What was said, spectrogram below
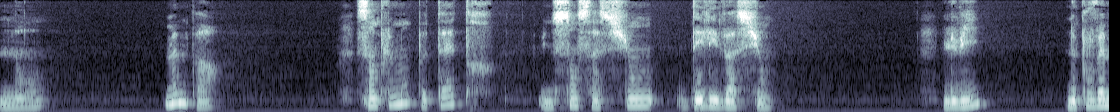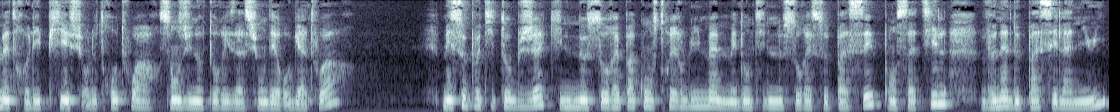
Non, même pas. Simplement peut-être une sensation d'élévation lui, ne pouvait mettre les pieds sur le trottoir sans une autorisation dérogatoire, mais ce petit objet qu'il ne saurait pas construire lui-même mais dont il ne saurait se passer, pensa-t-il, venait de passer la nuit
